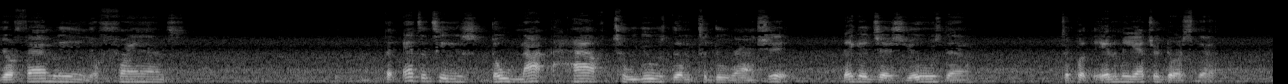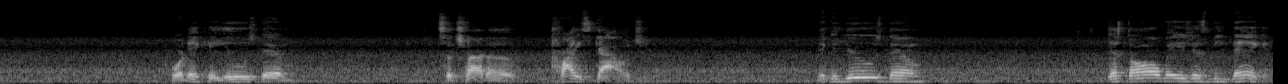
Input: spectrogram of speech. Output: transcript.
your family and your friends, the entities do not have to use them to do wrong shit. They could just use them to put the enemy at your doorstep. Or they could use them to try to price gouge you. They could use them just to always just be begging.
